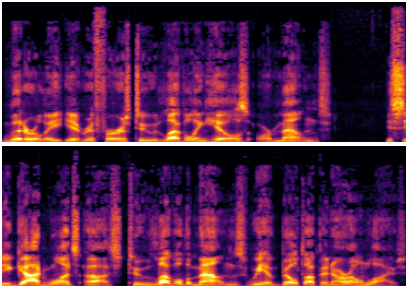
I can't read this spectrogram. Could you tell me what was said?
Literally, it refers to leveling hills or mountains. You see, God wants us to level the mountains we have built up in our own lives.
